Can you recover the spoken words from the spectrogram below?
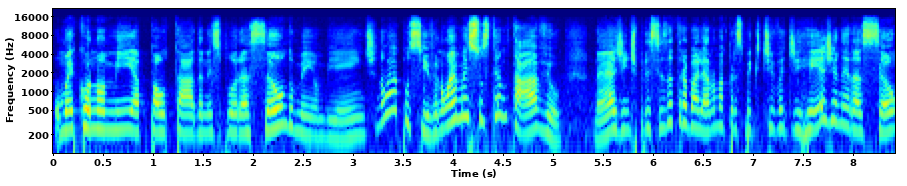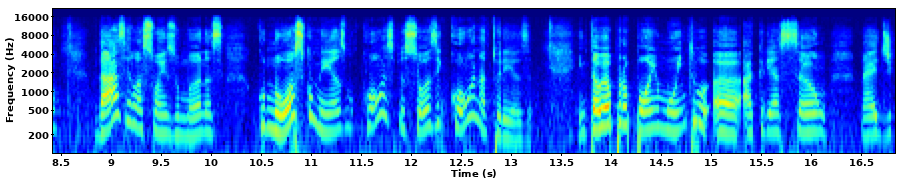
uma economia pautada na exploração do meio ambiente. Não é possível, não é mais sustentável. Né? A gente precisa trabalhar numa perspectiva de regeneração das relações humanas conosco mesmo, com as pessoas e com a natureza. Então, eu proponho muito uh, a criação né, de,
